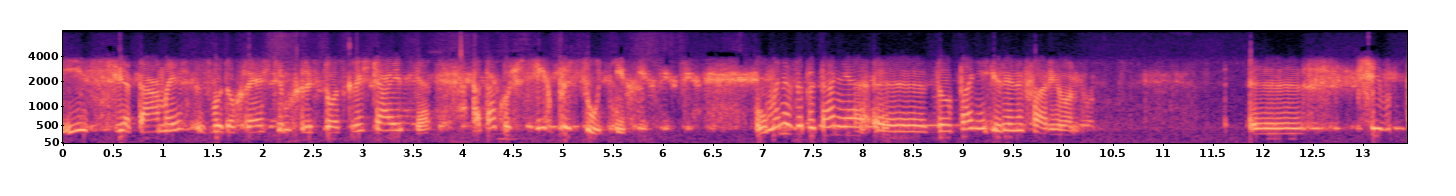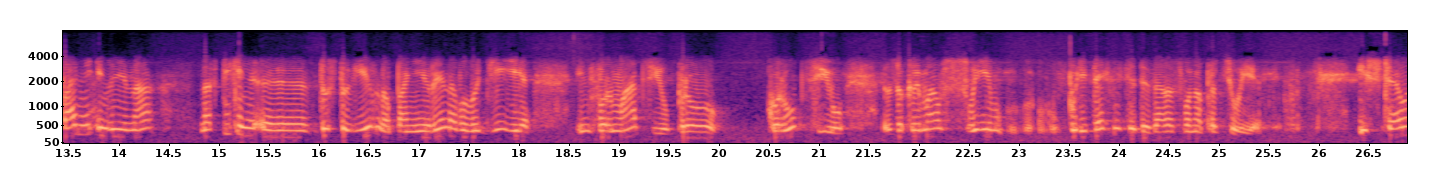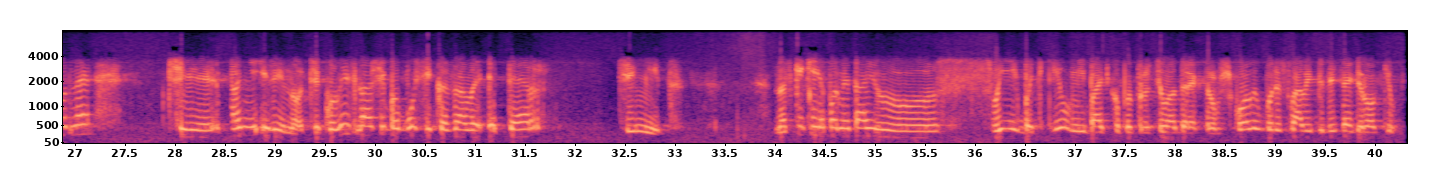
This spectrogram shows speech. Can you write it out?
із святами, з водохрещем, Христос хрещається, а також всіх присутніх. У мене запитання е, до пані Ірини Фаріон. Е, чи пані Ірина, наскільки е, достовірно пані Ірина володіє інформацією про корупцію, зокрема в своїм в політехніці, де зараз вона працює? І ще одне, чи пані Ірино, чи колись наші бабусі казали етер чи мід? Наскільки я пам'ятаю своїх батьків, мій батько попрацював директором школи в Бориславі 50 років,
